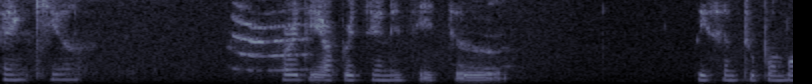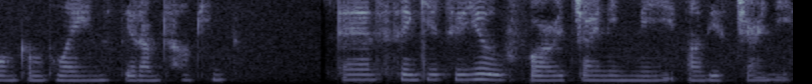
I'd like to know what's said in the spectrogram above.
Thank you for the opportunity to listen to Bonbon complain that I'm talking. And thank you to you for joining me on this journey.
